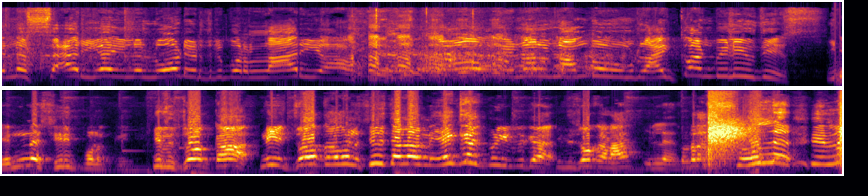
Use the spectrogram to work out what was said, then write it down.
என்ன சாரியா இல்ல லோடு எடுத்துட்டு போற லாரியா? என்னால நம்ப முடியல. ஐ கான்ட் பிலீவ் திஸ் என்ன சிரிப்பு உனக்கு? இது ஜோக்கா? நீ ஜோக்கா சிரிச்சாலும் என்கரேஜ் பண்ணிட்டு இருக்க? இது ஜோக்காடா? இல்ல. இல்ல இல்ல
